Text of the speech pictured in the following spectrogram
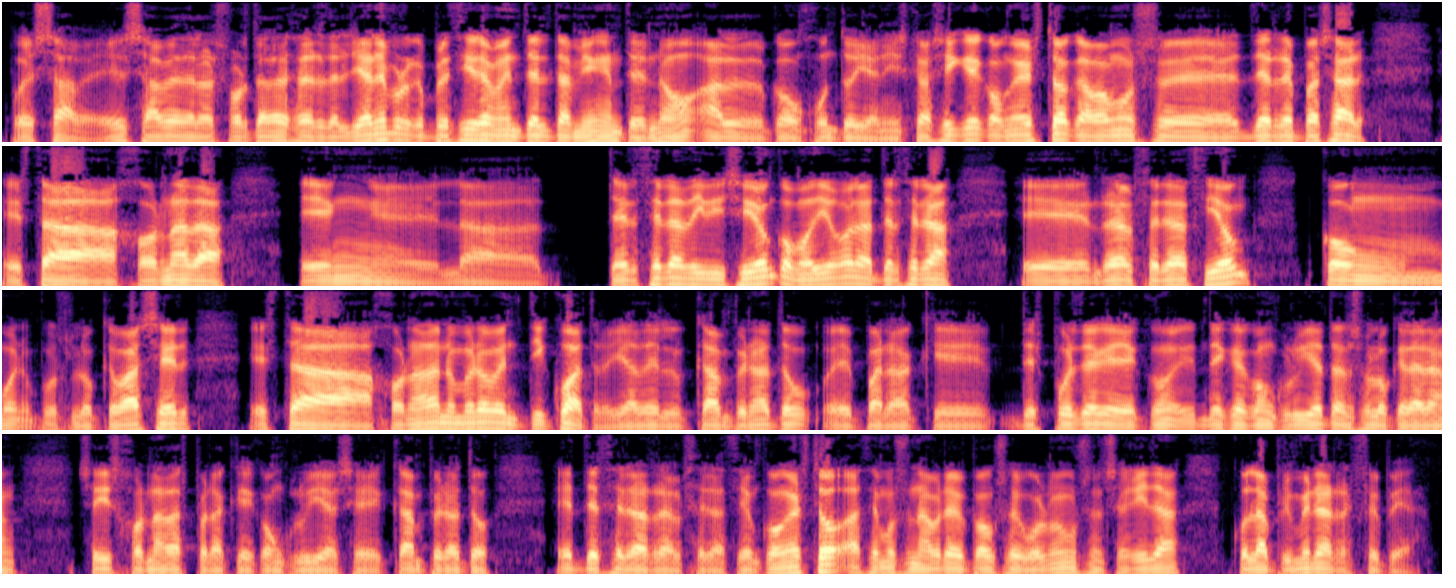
Pues sabe, él sabe de las fortalezas del Llanes porque precisamente él también entrenó al conjunto Llanisca. Así que con esto acabamos eh, de repasar esta jornada en eh, la tercera división, como digo, la tercera eh, Real Federación, con bueno, pues lo que va a ser esta jornada número 24 ya del campeonato, eh, para que después de que, de que, concluya tan solo quedarán seis jornadas para que concluya ese campeonato en tercera Real Federación. Con esto hacemos una breve pausa y volvemos enseguida con la primera RFPA.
